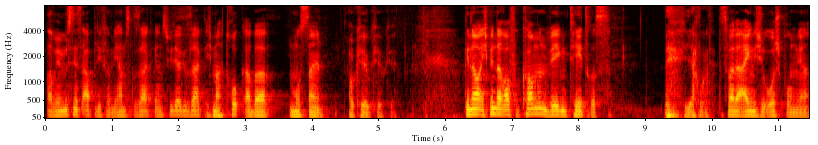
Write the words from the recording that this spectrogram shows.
Aber wir müssen jetzt abliefern. Wir haben es gesagt, wir haben es wieder gesagt. Ich mache Druck, aber muss sein. Okay, okay, okay. Genau, ich bin darauf gekommen wegen Tetris. ja, Mann. Das war der eigentliche Ursprung, ja.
